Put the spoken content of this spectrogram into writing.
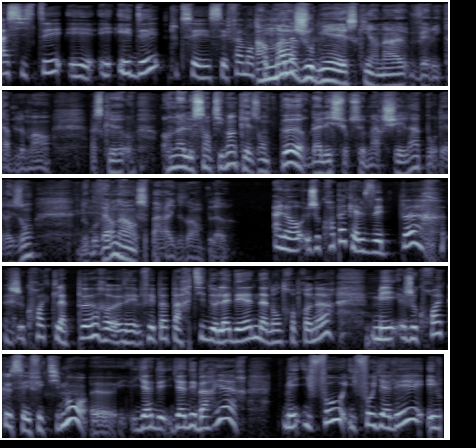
assister et, et aider toutes ces, ces femmes En entrepreneurs. marge ou bien est-ce qu'il y en a véritablement? Parce que on a le sentiment qu'elles ont peur d'aller sur ce marché-là pour des raisons de gouvernance, par exemple. Alors, je ne crois pas qu'elles aient peur. Je crois que la peur euh, ne fait pas partie de l'ADN d'un entrepreneur. Mais je crois que c'est effectivement, euh, il y, a des- il y a des barrières. Mais il faut, il faut y aller. Et,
